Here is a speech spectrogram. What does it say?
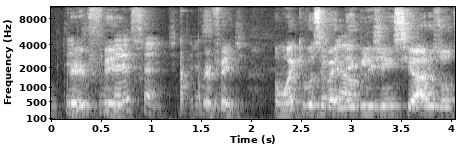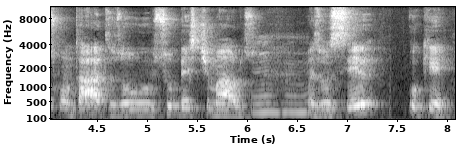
Inter Perfeito. Interessante, interessante. Perfeito. Não é que você Legal. vai negligenciar os outros contatos ou subestimá-los, uhum. mas você, o quê?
